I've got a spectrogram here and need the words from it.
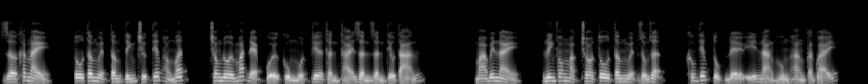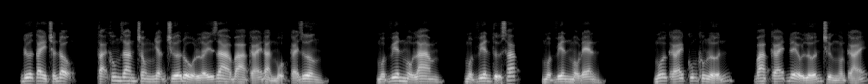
Giờ khắc này, tô tâm nguyện tâm tính trực tiếp hỏng mất, trong đôi mắt đẹp cuối cùng một tia thần thái dần dần tiêu tán. Mà bên này ninh phong mặc cho tô tâm nguyện giống giận, không tiếp tục để ý nàng hung hăng tạt váy đưa tay chấn động, tại không gian trong nhận chứa đồ lấy ra ba cái đàn một cái dương. Một viên màu lam, một viên tử sắc, một viên màu đen. Mỗi cái cũng không lớn, ba cái đều lớn chừng ngón cái,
